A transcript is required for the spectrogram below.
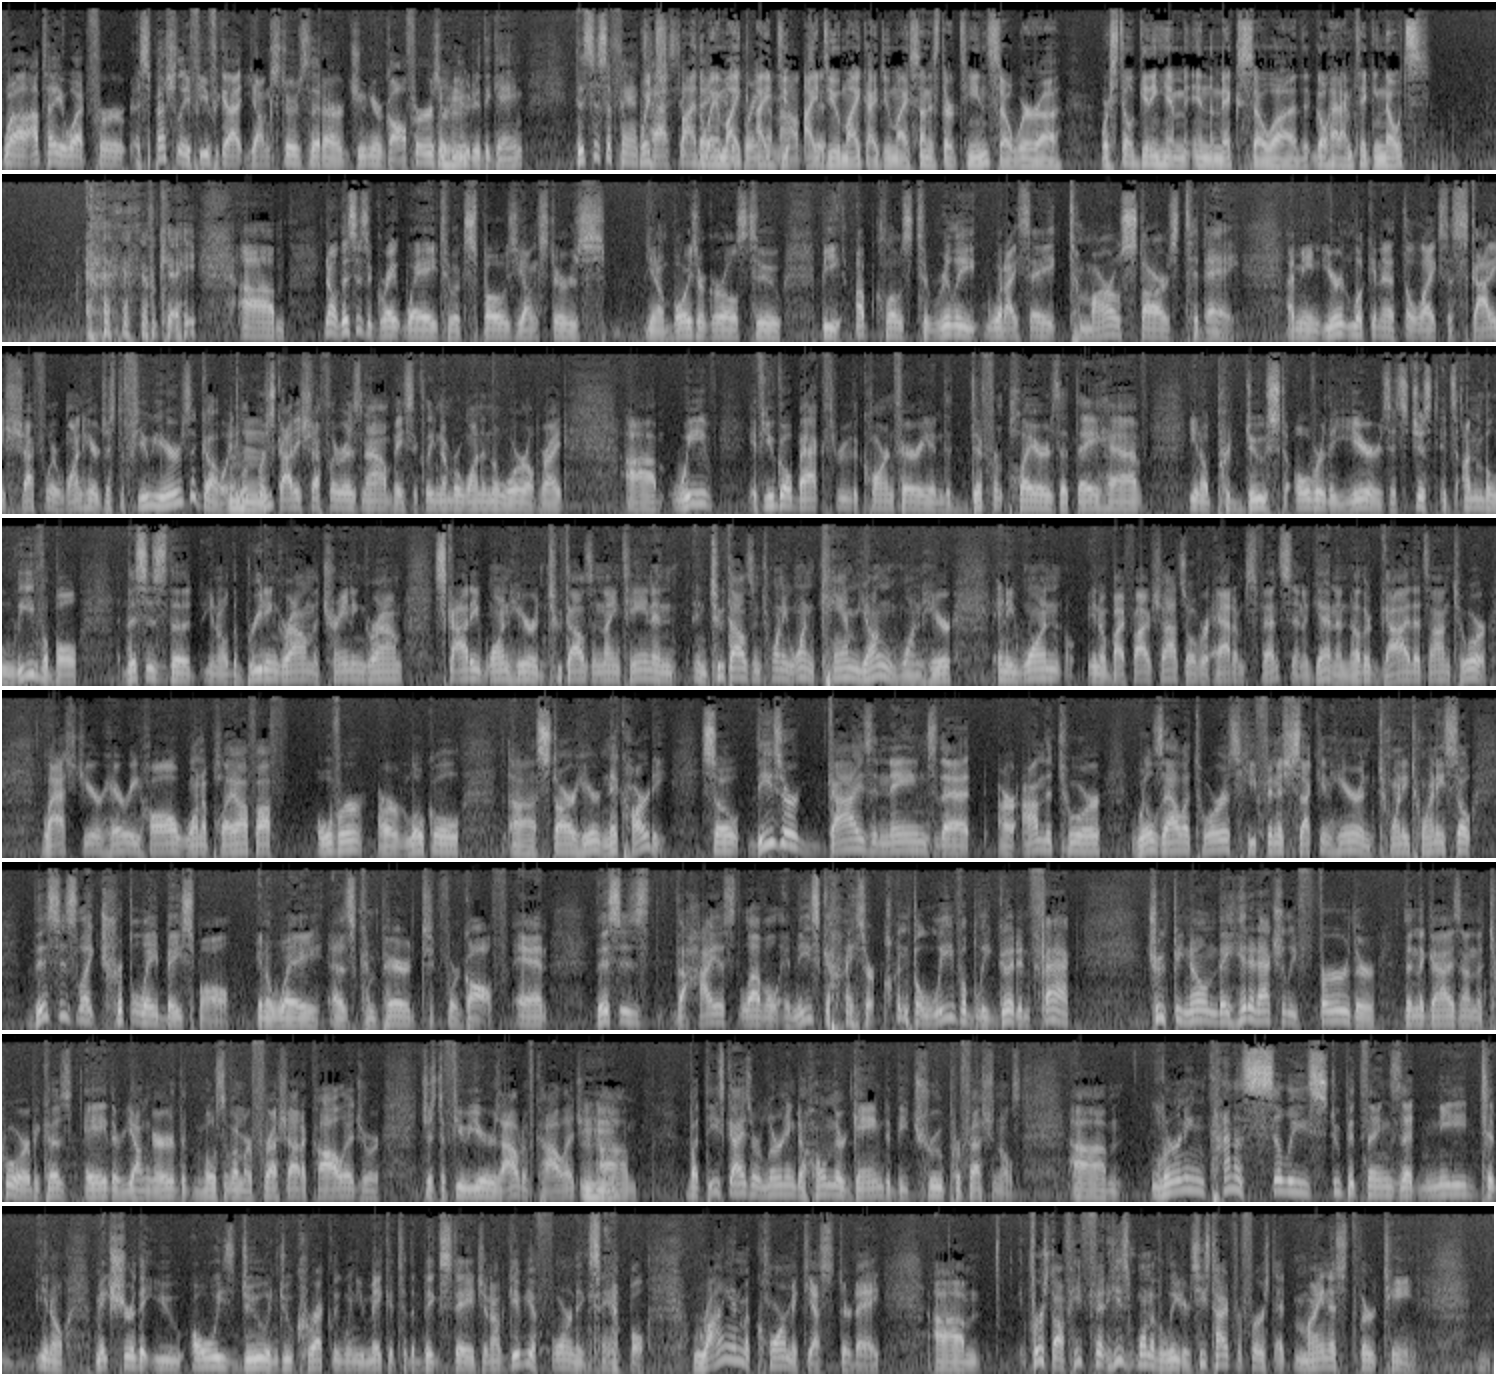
Well, I'll tell you what, for especially if you've got youngsters that are junior golfers or new to the game, This is a Which, fantastic. by the way, Mike, I do, I to. do, Mike, I do. My son is 13, so we're uh, we're still getting him in the mix. So uh, th- go ahead, I'm taking notes. okay. Um, no, this is a great way to expose youngsters, you know, boys or girls, to be up close to really what I say tomorrow's stars today. I mean, you're looking at the likes of Scottie Scheffler, won here just a few years ago, and look where Scottie Scheffler is now, basically number one in the world, right? Um, we've, if you go back through the Korn Ferry and the different players that they have, you know, produced over the years, it's just it's unbelievable. This is the you know the breeding ground, the training ground. Scottie won here in 2019, and in 2021, Cam Young won here, and he won you know by five shots over Adam Svensson. Again, another guy that's on tour. Last year, Harry Hall won a playoff off over our local uh, star here, Nick Hardy. So these are guys and names that are on the tour. Will Zalatoris, he finished second here in 2020. So this is like AAA baseball in a way as compared to for golf. And this is the highest level, and these guys are unbelievably good. In fact, truth be known, they hit it actually further than the guys on the tour because a they're younger. Most of them are fresh out of college or just a few years out of college. Um, but these guys are learning to hone their game to be true professionals. Um, learning kind of silly, stupid things that need to you know make sure that you always do and do correctly when you make it to the big stage and i'll give you for an example ryan mccormick yesterday um, first off, he fin- he's one of the leaders. He's tied for first at minus 13.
